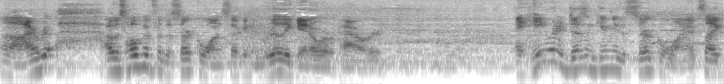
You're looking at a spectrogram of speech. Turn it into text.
Oh, I re I was hoping for the circle one so I can really get overpowered. I hate when it doesn't give me the circle one. It's like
